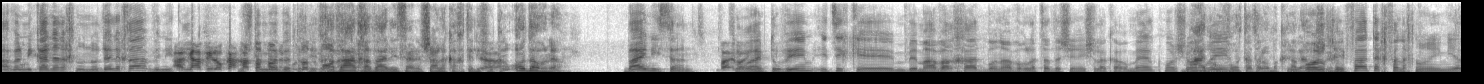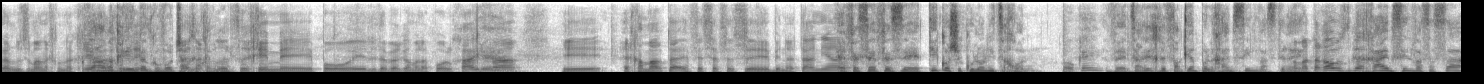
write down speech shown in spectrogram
אבל מכאן אנחנו נודה לך ונתראה. אגב, היא לוקחת אותו נקודות בתוכנית. חבל, חבל, ניסן, אפשר לקחת אליפות. עוד העונה. ביי ניסן, ביי, צהריים טובים. איציק, אה, במעבר חד בוא נעבור לצד השני של הכרמל, כמו מה שאומרים. התגובות? אתה לא מקריא הפועל לאנשים. חיפה, תכף אנחנו, אם יהיה לנו זמן, אנחנו נקריא. כבר אנחנו מקריאים את התגובות שלך, אנחנו. צריכים אה, פה אה, לדבר גם על הפועל חיפה. אה, איך אמרת? 0-0 אה, בנתניה. 0-0 זה תיקו שכולו ניצחון. אוקיי. וצריך לפרגן פה לחיים סילבס, תראה. המטרה הושגה. חיים סילבס עשה,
